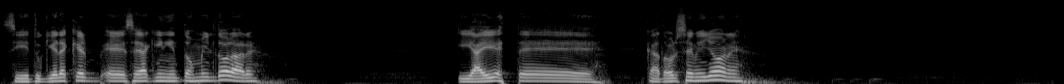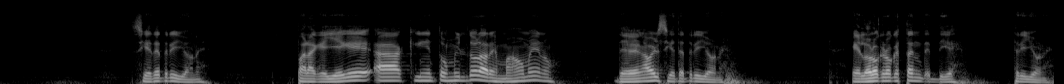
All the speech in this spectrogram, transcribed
Si tú quieres que eh, sea 500 mil dólares, y hay este 14 millones. 7 trillones. Para que llegue a 500 mil dólares, más o menos, deben haber 7 trillones. El oro creo que está en 10 trillones.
